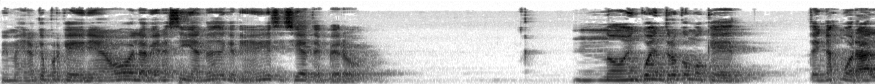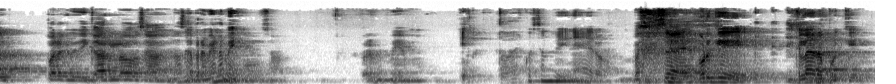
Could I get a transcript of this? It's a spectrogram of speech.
Me imagino que porque dirían, oh, la viene siguiendo desde que tiene 17, pero no encuentro como que tengas moral para criticarlo, o sea, no sé, para mí es lo mismo, o sea, para mí es lo mismo. Es- todo es cuestión de dinero. O sea, es porque, claro, porque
